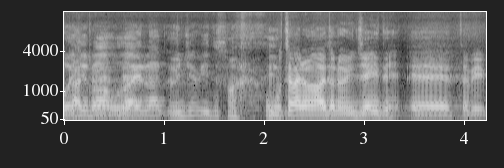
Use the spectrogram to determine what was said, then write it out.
Oscar acaba töreninde. olaylar önce miydi sonra? Muhtemelen olaydan önceydi. Ee, tabii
